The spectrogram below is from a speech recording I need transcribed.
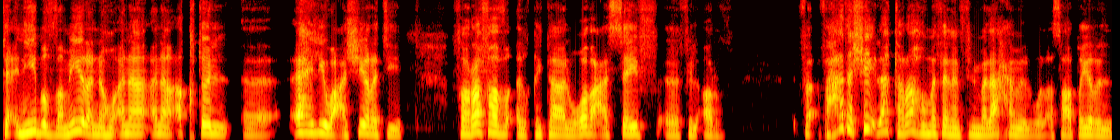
بتأنيب الضمير أنه أنا أنا أقتل أهلي وعشيرتي. فرفض القتال ووضع السيف في الأرض. فهذا الشيء لا تراه مثلا في الملاحم والأساطير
